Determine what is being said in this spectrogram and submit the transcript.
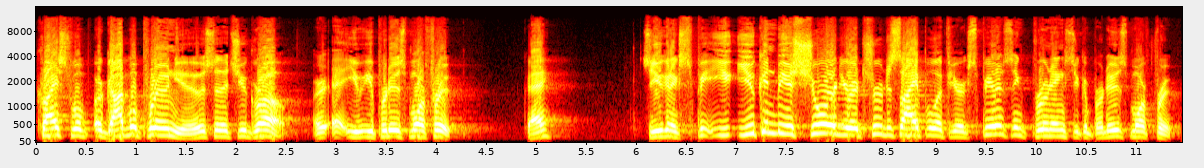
Christ will, or God will prune you so that you grow, or uh, you, you produce more fruit. Okay? So you can, expe- you, you can be assured you're a true disciple if you're experiencing pruning so you can produce more fruit.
